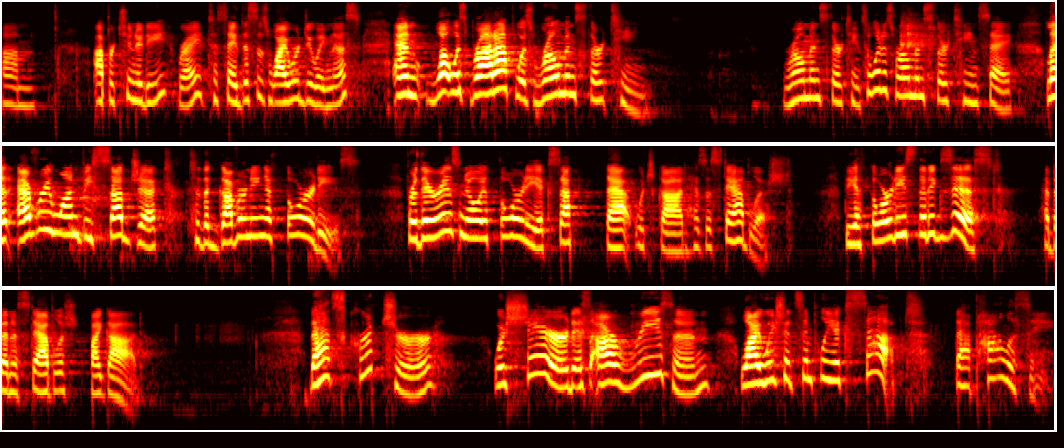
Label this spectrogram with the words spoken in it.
um, opportunity, right, to say this is why we're doing this. And what was brought up was Romans 13. Romans 13. So, what does Romans 13 say? Let be subject to the governing authorities, for there is no authority except that which God has established. The authorities that exist have been established by God. That scripture was shared as our reason why we should simply accept that policy.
